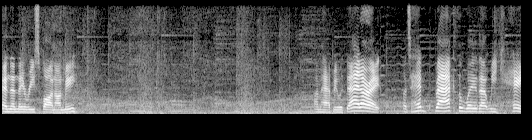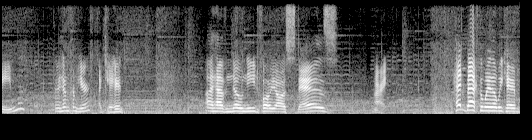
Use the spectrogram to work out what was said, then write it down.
And then they respawn on me. I'm happy with that. All right, let's head back the way that we came. Can I hit him from here? I can. I have no need for your stairs. All right. Head back the way that we came.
